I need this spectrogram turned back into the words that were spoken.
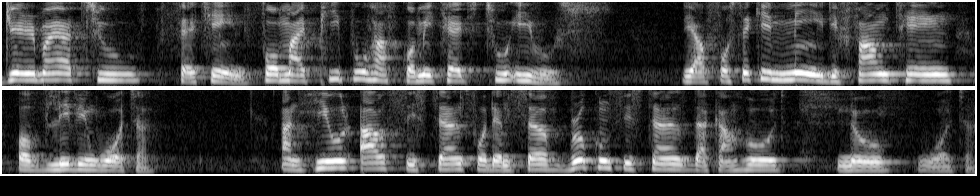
Jeremiah 2:13 For my people have committed two evils. They have forsaken me, the fountain of living water and hewn out cisterns for themselves, broken cisterns that can hold no water.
